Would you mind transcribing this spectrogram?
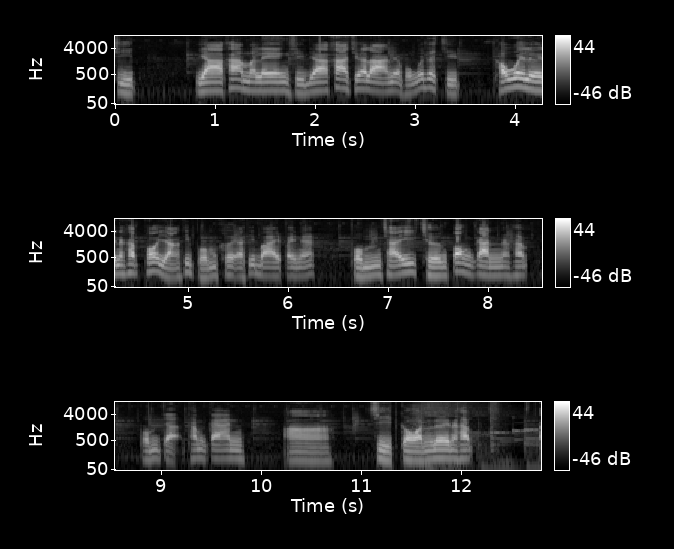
ฉีดยาฆ่าแมลงฉีดยาฆ่าเชื้อราเนี่ยผมก็จะฉีดเขาไว้เลยนะครับ เพราะอย่างที่ผมเคยอธิบายไปนะ ผมใช้เชิงป้องกันนะครับ ผมจะทำการฉีดก่อนเลยนะครับเ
